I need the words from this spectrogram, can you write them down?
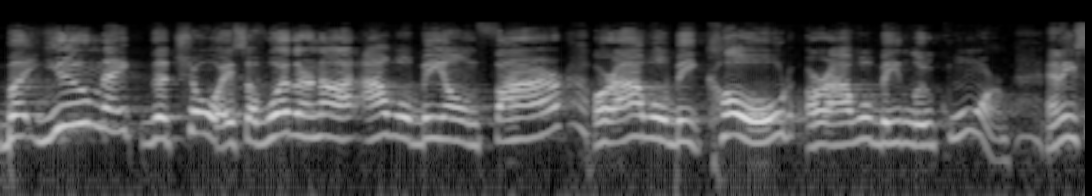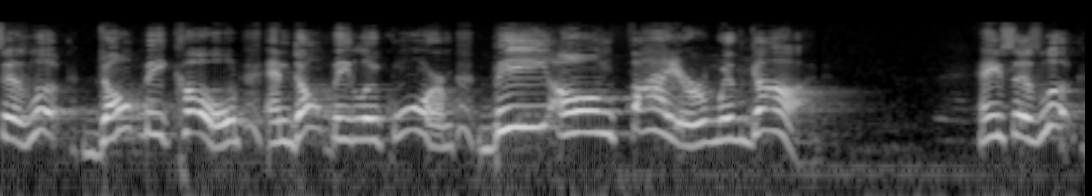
But you make the choice of whether or not I will be on fire or I will be cold or I will be lukewarm. And he says, look, don't be cold and don't be lukewarm. Be on fire with God. And he says, look,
